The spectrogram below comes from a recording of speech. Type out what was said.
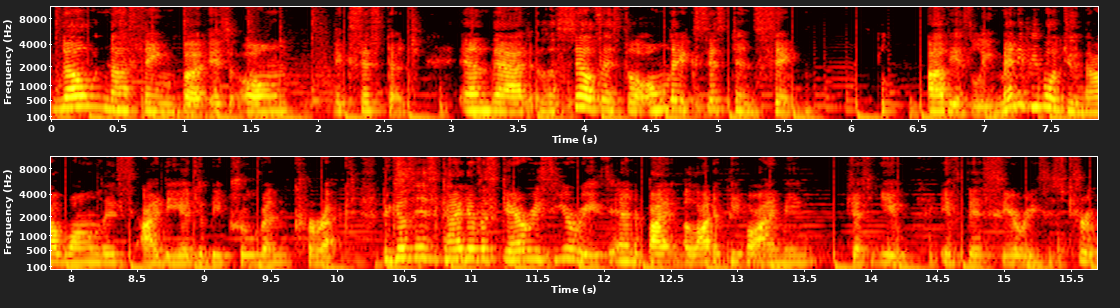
know nothing but its own existence, and that the self is the only existent thing. Obviously, many people do not want this idea to be proven correct because it's kind of a scary series, and by a lot of people, I mean just you, if this series is true.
